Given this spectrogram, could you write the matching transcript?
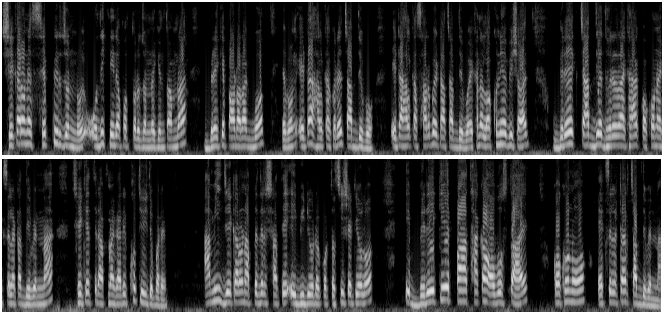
সে কারণে সেফটির জন্য অধিক নিরাপত্তার জন্য কিন্তু আমরা ব্রেকে পাউডার রাখব এবং এটা হালকা করে চাপ দিব। এটা হালকা ছাড়বো এটা চাপ দিব। এখানে লক্ষণীয় বিষয় ব্রেক চাপ দিয়ে ধরে রাখা কখনো অ্যাক্সেলেটার দিবেন না, সেক্ষেত্রে আপনার গাড়ির ক্ষতি হইতে পারে। আমি যে কারণে আপনাদের সাথে এই ভিডিওটা করতেছি সেটি হলো এই ব্রেকে পা থাকা অবস্থায় কখনো অ্যাক্সেলেটার চাপ দিবেন না।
